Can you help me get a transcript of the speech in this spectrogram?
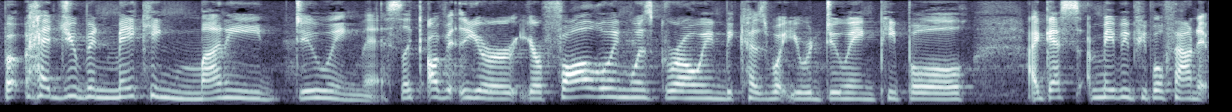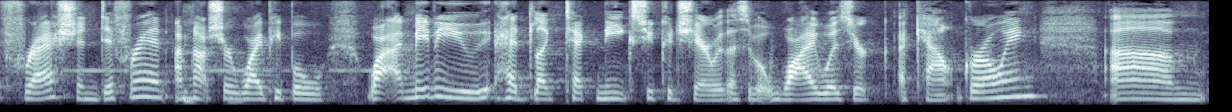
But had you been making money doing this? Like, obviously your your following was growing because what you were doing, people I guess maybe people found it fresh and different. I'm not sure why people why maybe you had like techniques you could share with us about why was your account growing. Um,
